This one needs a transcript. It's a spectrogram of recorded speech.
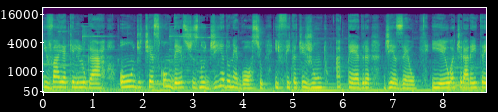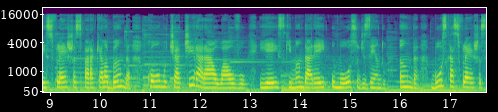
e vai àquele lugar onde te escondestes no dia do negócio, e fica-te junto à pedra de Ezel. E eu atirarei atirarei três flechas para aquela banda, como te atirará o alvo. E eis que mandarei o moço, dizendo: Anda, busca as flechas.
